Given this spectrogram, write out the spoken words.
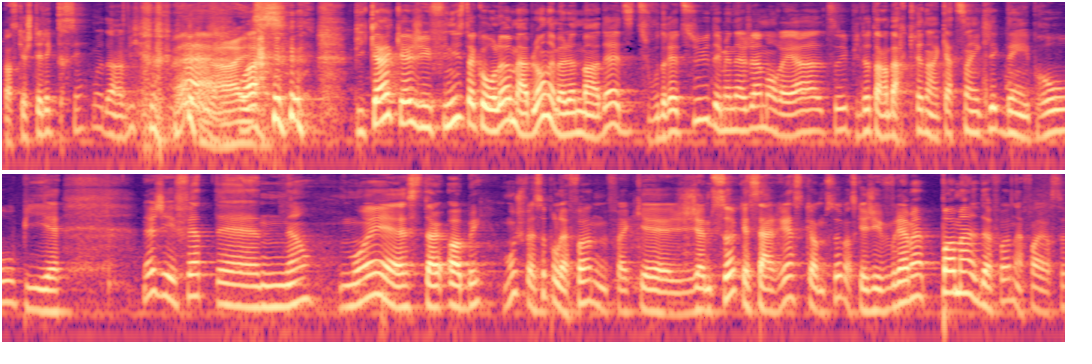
parce que j'étais électricien, moi, dans la vie. Nice. Ouais. Puis quand que j'ai fini ce cours-là, ma blonde, elle me l'a demandé. Elle dit Tu voudrais-tu déménager à Montréal tu sais? Puis là, tu embarquerais dans 4-5 clics d'impro. Puis là, j'ai fait euh, Non. Moi, euh, c'est un hobby. Moi, je fais ça pour le fun. Fait que euh, j'aime ça, que ça reste comme ça, parce que j'ai vraiment pas mal de fun à faire ça.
